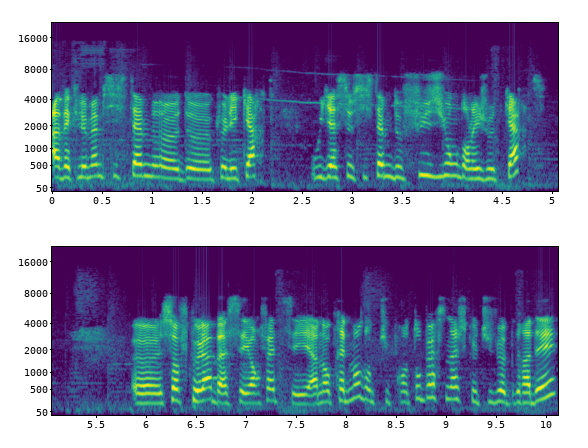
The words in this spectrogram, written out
avec le même système euh, de, que les cartes où il y a ce système de fusion dans les jeux de cartes. Euh, sauf que là, bah, c'est en fait c'est un entraînement, donc tu prends ton personnage que tu veux upgrader,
